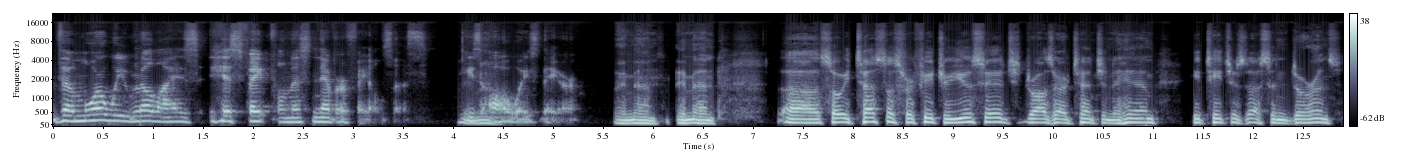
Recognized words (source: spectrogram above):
the more we realize his faithfulness never fails us. Amen. He's always there. Amen. Amen. Uh, so he tests us for future usage, draws our attention to him. He teaches us endurance.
